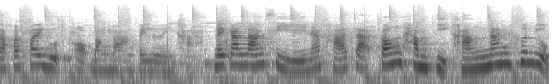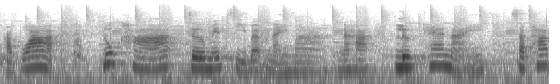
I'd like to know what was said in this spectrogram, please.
จะค่อยๆ หลุดออกบางๆไปเลยค่ะ ในการล้างสีนะคะจะต้องทำกี่ครั้งนั่นขึ้นอยู่กับว่าลูกค้าเจอเม็ดสีแบบไหนมานะคะ ลึกแค่ไหนสภาพ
